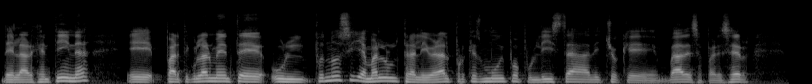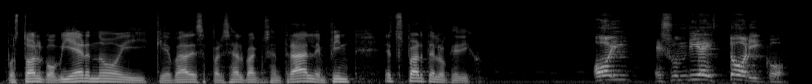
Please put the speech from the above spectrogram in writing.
de la Argentina eh, particularmente, pues no sé llamarlo ultraliberal porque es muy populista, ha dicho que va a desaparecer pues todo el gobierno y que va a desaparecer el Banco Central, en fin, esto es parte de lo que dijo. Hoy es un día histórico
